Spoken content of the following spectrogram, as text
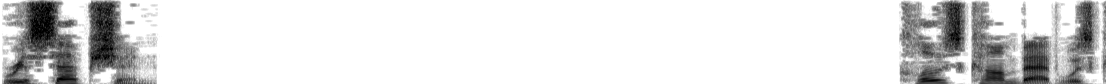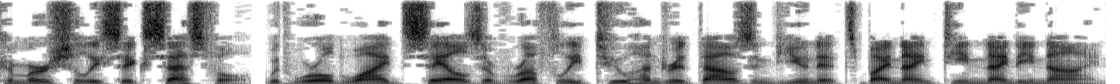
Reception Close Combat was commercially successful, with worldwide sales of roughly 200,000 units by 1999.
